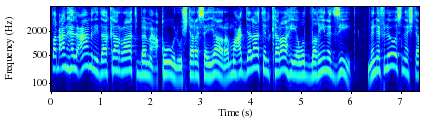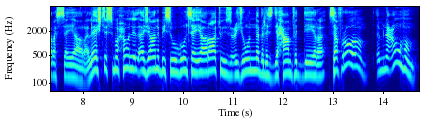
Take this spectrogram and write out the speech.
طبعا هالعامل إذا كان راتبه معقول واشترى سيارة معدلات الكراهية والضغينة تزيد. من فلوسنا اشترى السيارة. ليش تسمحون للأجانب يسوقون سيارات ويزعجوننا بالازدحام في الديرة؟ سفروهم امنعوهم.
